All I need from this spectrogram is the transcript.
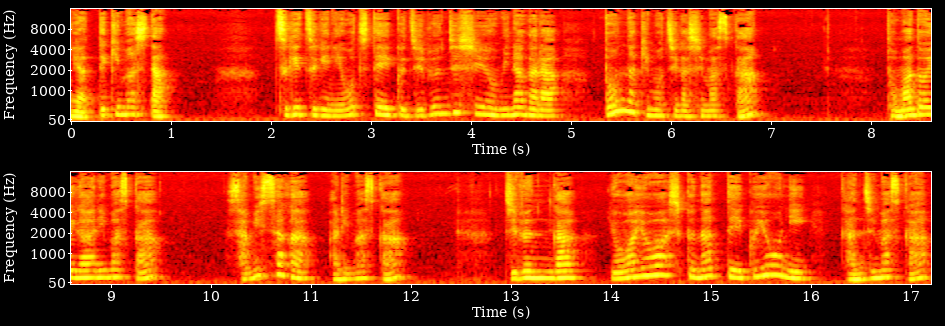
やってきました。次々に落ちていく自分自身を見ながらどんな気持ちがしますか？戸惑いがありますか？寂しさがありますか？自分が弱々しくなっていくように感じますか？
